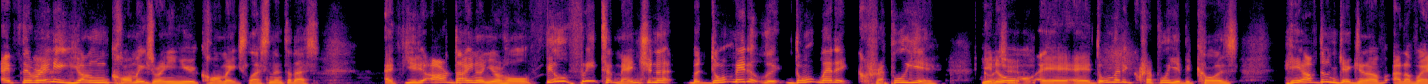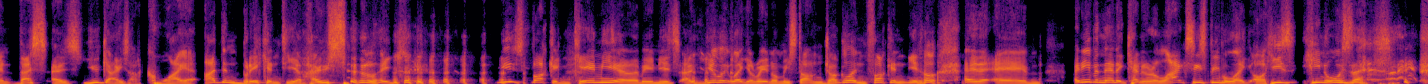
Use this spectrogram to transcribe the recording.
if there were any young comics or any new comics listening to this, if you are dying on your hole, feel free to mention it, but don't make it look, don't let it cripple you. You gotcha. know, uh, uh, don't let it cripple you because hey, I've done gigs and I've and I went, this is you guys are quiet. I didn't break into your house. like you fucking came here. I mean, you look like you're waiting on me starting juggling. Fucking, you know, and um, and even then it kind of relaxes people like, oh, he's he knows this.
